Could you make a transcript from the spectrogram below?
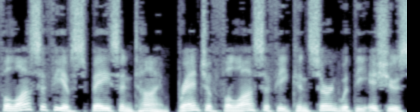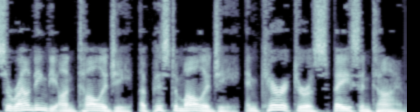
Philosophy of space and time, branch of philosophy concerned with the issues surrounding the ontology, epistemology, and character of space and time.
